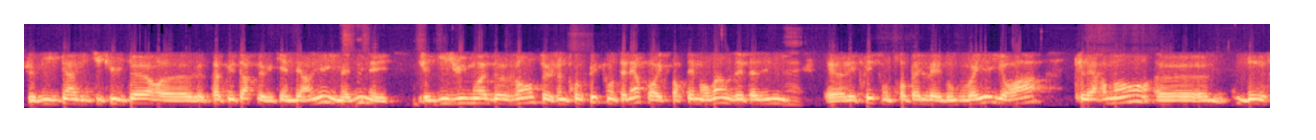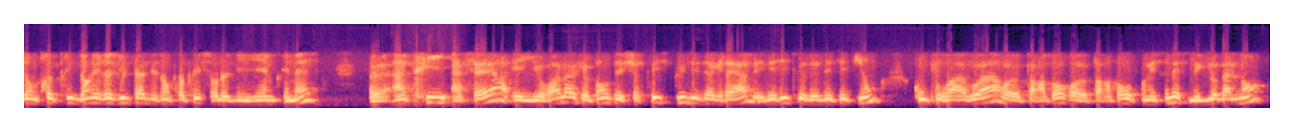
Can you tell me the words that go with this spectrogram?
je visitais un viticulteur euh, le, pas plus tard que le week-end dernier. Il m'a dit mais j'ai 18 mois de vente, je ne trouve plus de containers pour exporter mon vin aux États-Unis. Euh, les prix sont trop élevés. Donc vous voyez, il y aura clairement des entreprises dans les résultats des entreprises sur le dixième trimestre euh, un tri à faire et il y aura là, je pense, des surprises plus désagréables et des risques de déception qu'on pourra avoir euh, par rapport euh, par rapport au premier semestre. Mais globalement,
